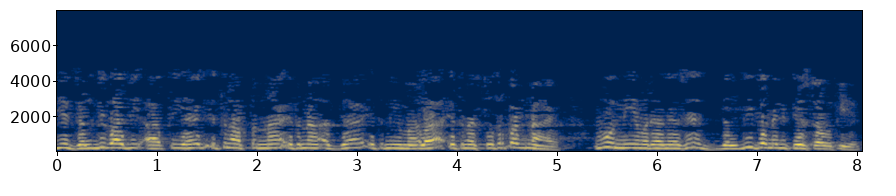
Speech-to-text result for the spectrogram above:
ये जल्दीबाजी आती है कि इतना पन्ना, इतना अध्याय, इतनी माला, इतना स्त्रोत्र पढ़ना है। वो नियम रहने से जल्दी करने की चेष्टा होती है।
